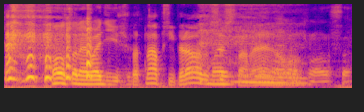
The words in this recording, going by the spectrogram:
no, to nevadí. Špatná příprava, to se stane. No. No, se.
